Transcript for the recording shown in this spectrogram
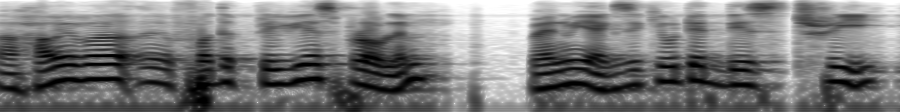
Uh, however uh, for the previous problem when we executed these three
